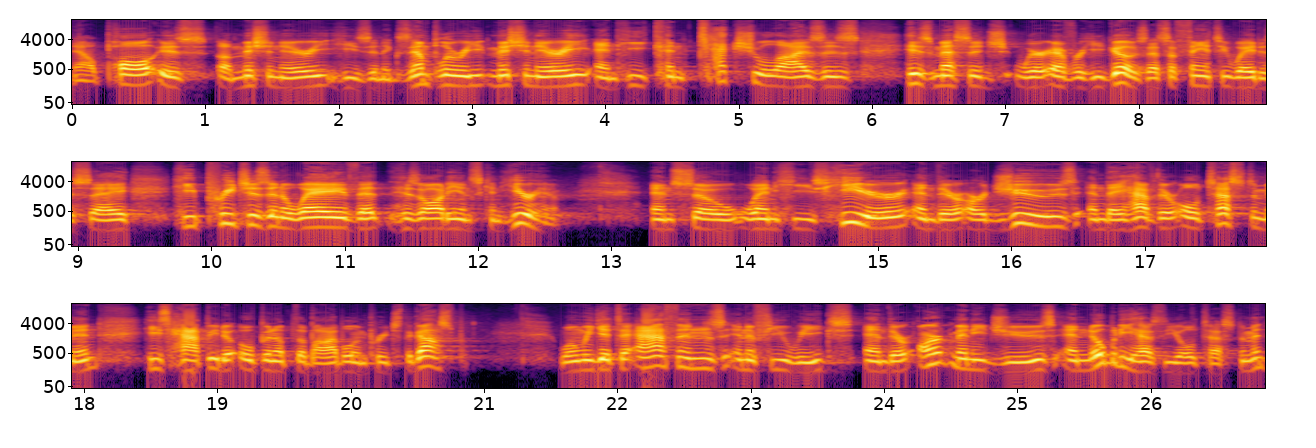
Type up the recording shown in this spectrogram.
Now, Paul is a missionary. He's an exemplary missionary, and he contextualizes his message wherever he goes. That's a fancy way to say he preaches in a way that his audience can hear him. And so when he's here and there are Jews and they have their Old Testament, he's happy to open up the Bible and preach the gospel. When we get to Athens in a few weeks and there aren't many Jews and nobody has the Old Testament,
